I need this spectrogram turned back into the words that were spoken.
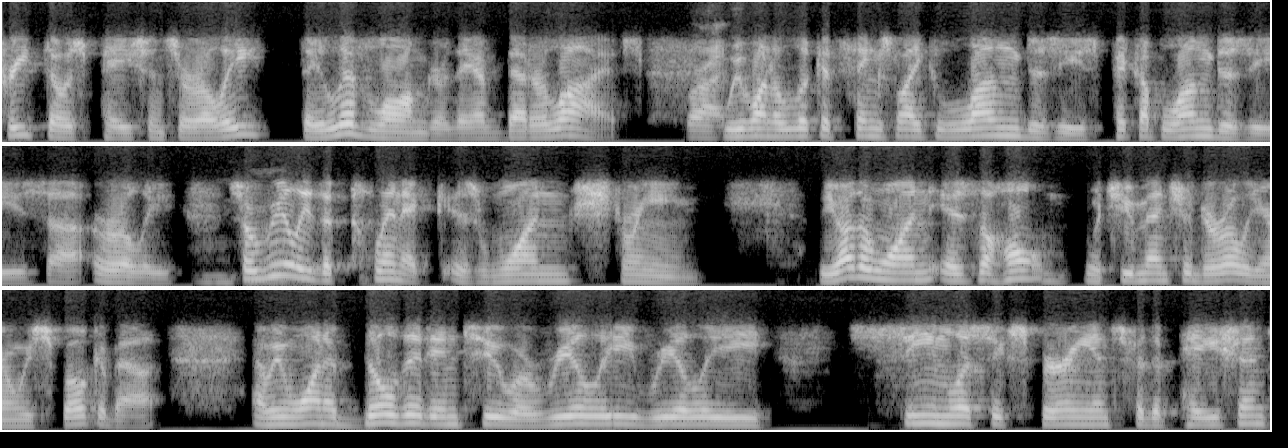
treat those patients early, they live longer, they have better lives. Right. We want to look at things like lung disease, pick up lung disease uh, early. Mm-hmm. So, really, the clinic is one stream. The other one is the home, which you mentioned earlier and we spoke about and we want to build it into a really, really seamless experience for the patient.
